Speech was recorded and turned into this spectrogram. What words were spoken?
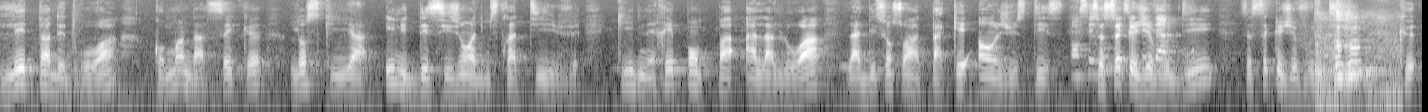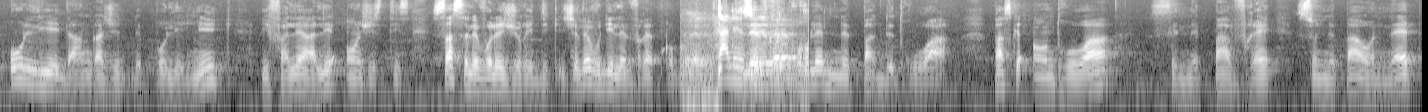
l'état de droit commande à ce que lorsqu'il y a une décision administrative qui ne répond pas à la loi, la décision soit attaquée en justice. C'est ce que, je vous dis, c'est ce que je vous dis, mhm. que au lieu d'engager des polémiques, il fallait aller en justice. Ça, c'est le volet juridique. Je vais vous dire les vrais problèmes. les vrais problèmes n'est pas de droit. Parce qu'en droit, ce n'est pas vrai, ce n'est pas honnête,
